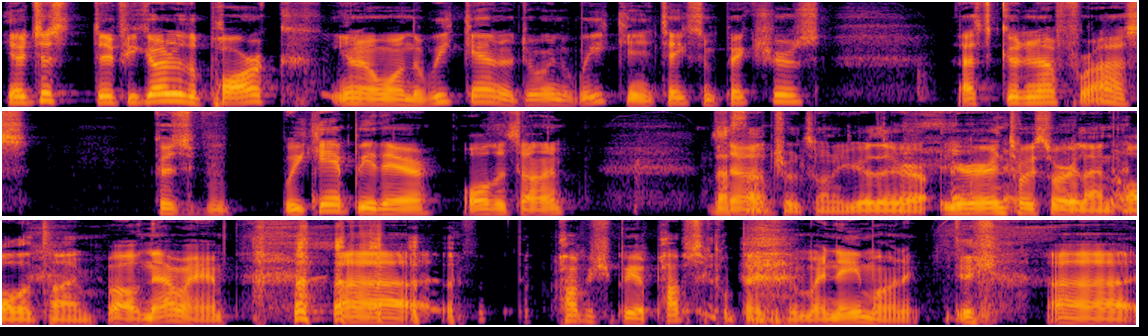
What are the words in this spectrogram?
You know, just if you go to the park, you know, on the weekend or during the week and you take some pictures, that's good enough for us because we can't be there all the time. That's So- not true, Tony. You're there. You're in Toy Story Land all the time. Well, now I am. Uh, probably should be a popsicle bench with my name on it. Uh,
